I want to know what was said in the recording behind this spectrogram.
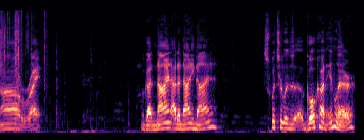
All right. We got 9 out of 99. Switzerland's uh, Gökhan Inler.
